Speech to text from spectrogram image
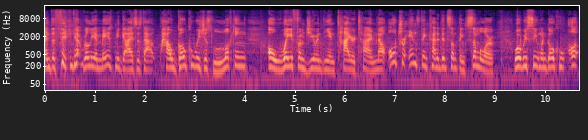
and the thing that really amazed me, guys, is that how Goku was just looking away from Jiren the entire time. Now, Ultra Instinct kind of did something similar where we see when Goku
